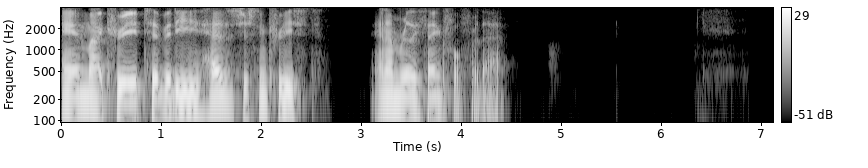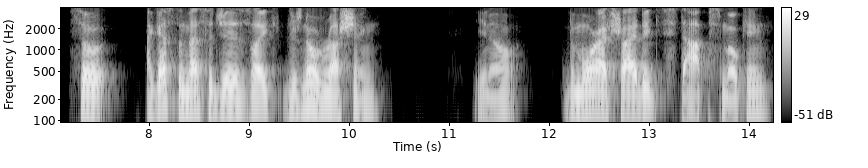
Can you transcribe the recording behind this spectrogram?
and my creativity has just increased. And I'm really thankful for that. So I guess the message is like, there's no rushing. You know, the more I tried to stop smoking,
